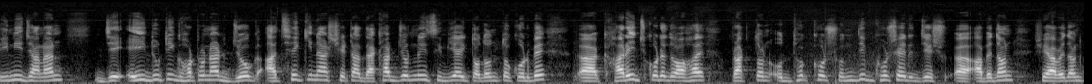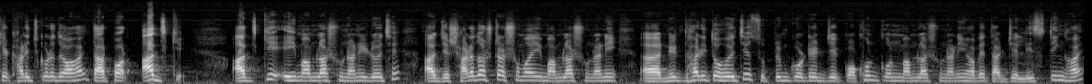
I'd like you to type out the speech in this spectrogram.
তিনি জানান যে এই দুটি ঘটনার যোগ আছে কিনা সেটা দেখার জন্যই সিবিআই তদন্ত করবে। খারিজ করে দেওয়া হয় প্রাক্তন অধ্যক্ষ সন্দীপ ঘোষের যে আবেদন, সেই আবেদনকে খারিজ করে দেওয়া হয়। তারপর আজকে আজকে এই মামলা শুনানি রয়েছে। আজ সাড়ে দশটার সময় এই মামলা শুনানি নির্ধারিত হয়েছে। সুপ্রিম কোর্টের যে কখন কোন মামলা শুনানি হবে তার যে লিস্টিং হয়,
